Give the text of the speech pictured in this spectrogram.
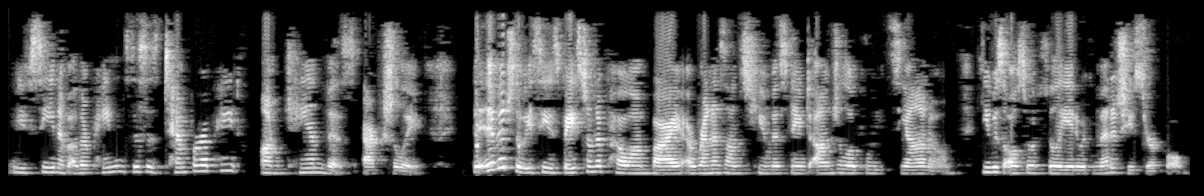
we've seen of other paintings. This is tempera paint on canvas, actually. The image that we see is based on a poem by a Renaissance humanist named Angelo Poliziano. He was also affiliated with the Medici Circle.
